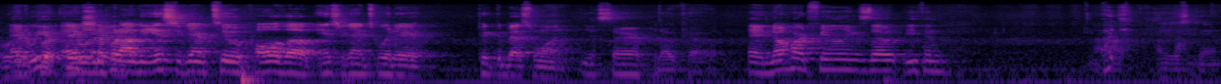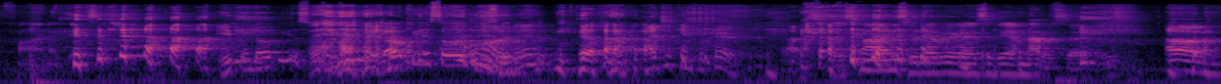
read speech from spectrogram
We're Hey, gonna we put, hey, we're gonna put on the Instagram too. Poll up Instagram, Twitter. Pick the best one. Yes, sir. No cap. Hey, no hard feelings though, Ethan. Nah, I'm just kidding. Fine, I guess. Ethan, don't be a sore loser. Don't be a sore Come on, loser. man. I just came prepared. it's fine. It's whatever. It's okay. I'm not upset. um,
